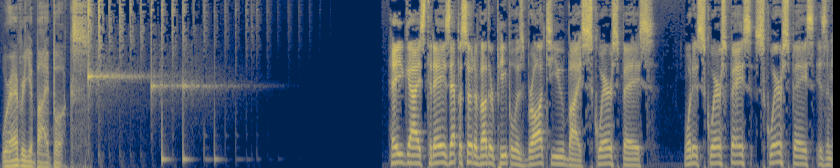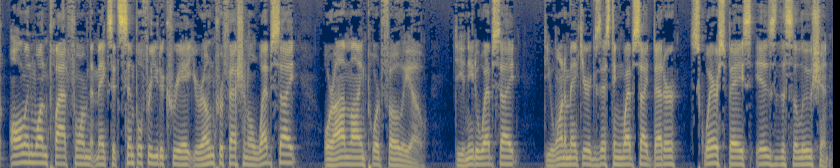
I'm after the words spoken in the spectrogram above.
wherever you buy books. Hey, you guys, today's episode of Other People is brought to you by Squarespace. What is Squarespace? Squarespace is an all in one platform that makes it simple for you to create your own professional website or online portfolio. Do you need a website? Do you want to make your existing website better? Squarespace is the solution.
